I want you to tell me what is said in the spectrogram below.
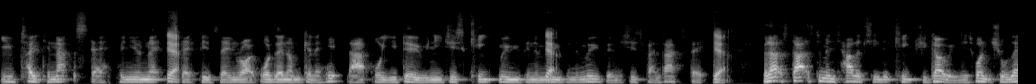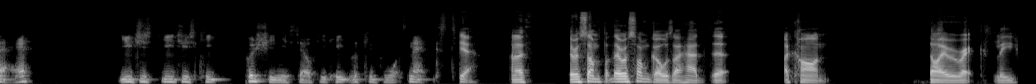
you've taken that step and your next yeah. step is then right well then i'm going to hit that or you do and you just keep moving and moving yeah. and moving which is fantastic. Yeah. But that's that's the mentality that keeps you going is once you're there you just you just keep pushing yourself. You keep looking for what's next. Yeah. And I, there are some there were some goals i had that i can't directly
